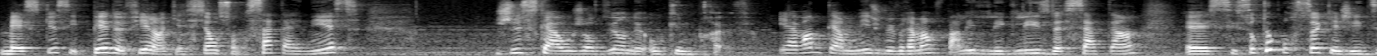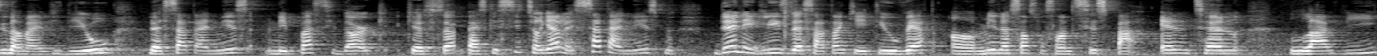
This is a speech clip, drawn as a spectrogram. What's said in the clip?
Mais est-ce que ces pédophiles en question sont satanistes? Jusqu'à aujourd'hui, on n'a aucune preuve. Et avant de terminer, je veux vraiment vous parler de l'Église de Satan. Euh, c'est surtout pour ça que j'ai dit dans ma vidéo, le satanisme n'est pas si dark que ça. Parce que si tu regardes le satanisme de l'Église de Satan qui a été ouverte en 1966 par Anton LaVey,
